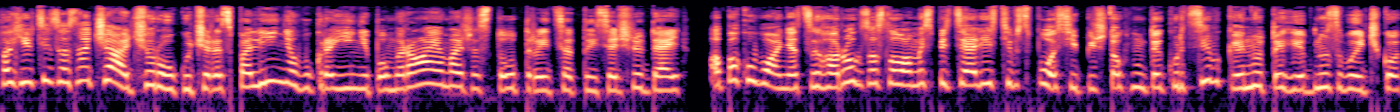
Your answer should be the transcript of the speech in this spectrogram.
Фахівці зазначають, що року через паління в Україні помирає майже 130 тисяч людей. А пакування цигарок, за словами спеціалістів, спосіб підштовхнути курців кинути гибну звичку.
